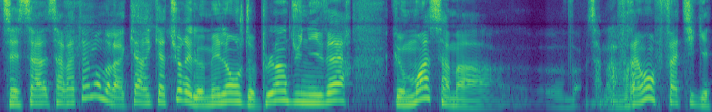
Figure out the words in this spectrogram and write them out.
ça, ça va tellement dans la caricature et le mélange de plein d'univers que moi, ça m'a, ça m'a vraiment fatigué.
